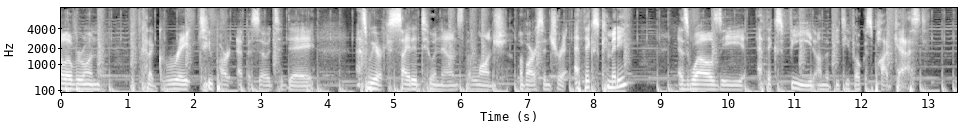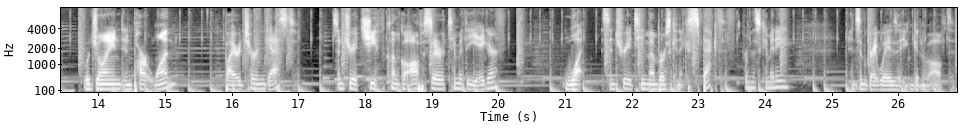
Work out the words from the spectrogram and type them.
Hello, everyone. We've got a great two part episode today as we are excited to announce the launch of our Centria Ethics Committee, as well as the ethics feed on the BT Focus podcast. We're joined in part one by return guest, Centria Chief Clinical Officer Timothy Yeager. What Centria team members can expect from this committee, and some great ways that you can get involved.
